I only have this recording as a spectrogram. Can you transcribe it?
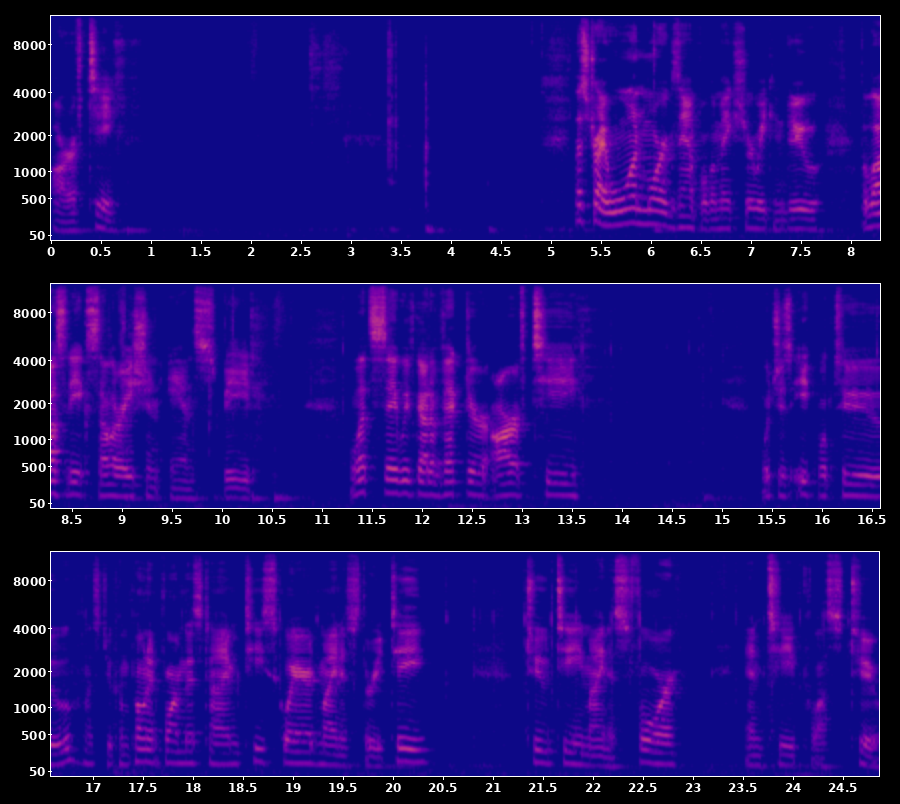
r of t. Let's try one more example to make sure we can do velocity, acceleration, and speed. Let's say we've got a vector r of t which is equal to, let's do component form this time, t squared minus 3t, 2t minus 4, and t plus 2.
